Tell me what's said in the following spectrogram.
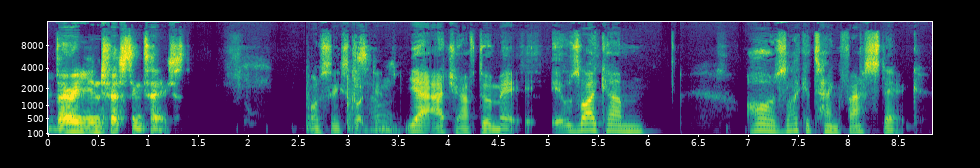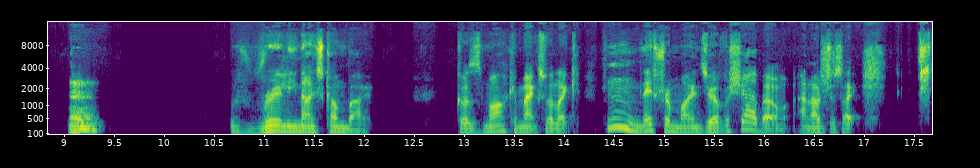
Very interesting taste. Obviously, Scott didn't. Sounds- Yeah, actually, I have to admit, it, it was like um, oh, it was like a Tangfastic. Hmm. It was really nice combo. Because Mark and Max were like, "Hmm, this reminds you of a sherbet," and I was just like,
